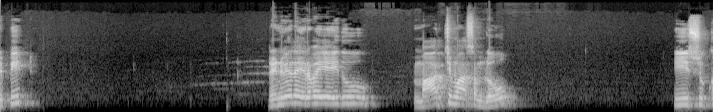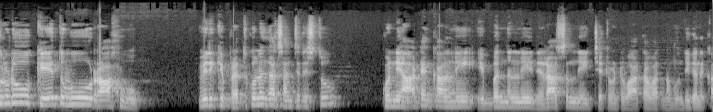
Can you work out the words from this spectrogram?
రిపీట్. రెండు వేల ఇరవై ఐదు మార్చి మాసంలో ఈ శుక్రుడు కేతువు రాహువు వీరికి ప్రతికూలంగా సంచరిస్తూ కొన్ని ఆటంకాలని ఇబ్బందుల్ని నిరాశల్ని ఇచ్చేటువంటి వాతావరణం ఉంది కనుక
